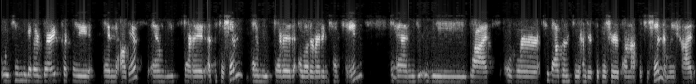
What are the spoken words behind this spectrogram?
We came together very quickly in August and we started a petition and we started a letter writing campaign and we got over 2,300 signatures on that petition and we had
